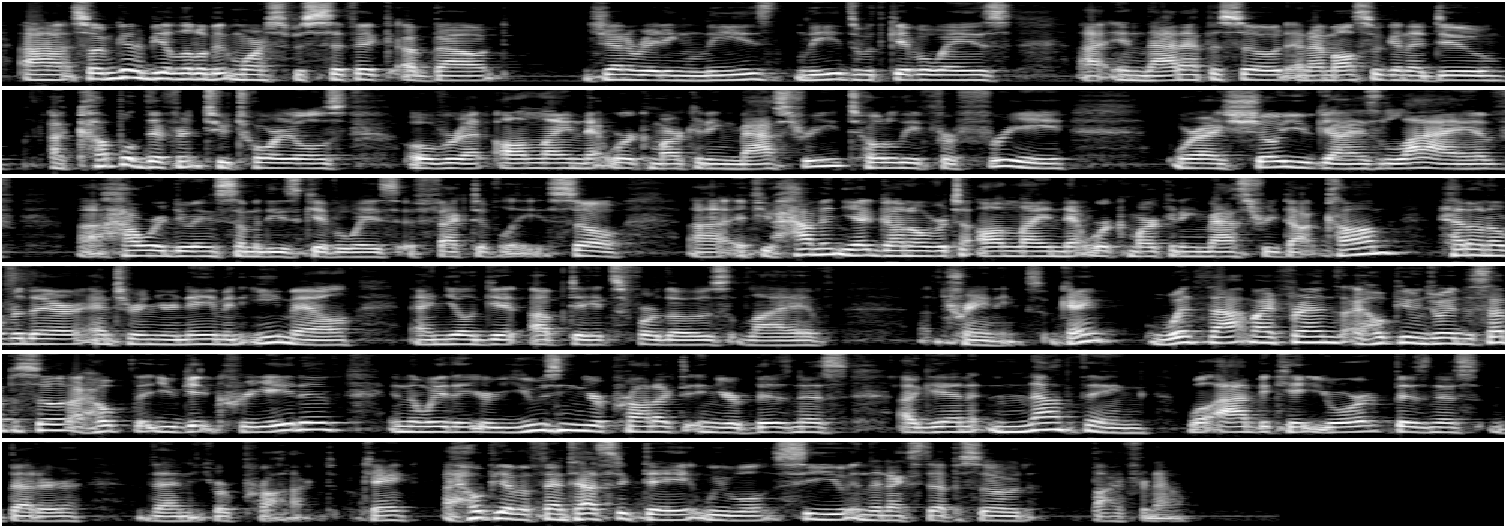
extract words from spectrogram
Uh, so I'm going to be a little bit more specific about generating leads leads with giveaways uh, in that episode and i'm also going to do a couple different tutorials over at online network marketing mastery totally for free where i show you guys live uh, how we're doing some of these giveaways effectively. So, uh, if you haven't yet gone over to onlinenetworkmarketingmastery.com, head on over there, enter in your name and email, and you'll get updates for those live uh, trainings. Okay. With that, my friends, I hope you enjoyed this episode. I hope that you get creative in the way that you're using your product in your business. Again, nothing will advocate your business better than your product. Okay. I hope you have a fantastic day. We will see you in the next episode. Bye for now.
